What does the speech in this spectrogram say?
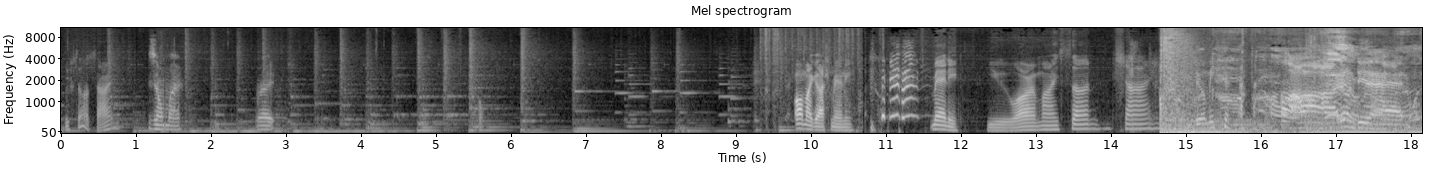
You still outside? He's on my right. Oh my gosh, Manny. Manny. You are my sunshine. Feel me? Ah, don't do that.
